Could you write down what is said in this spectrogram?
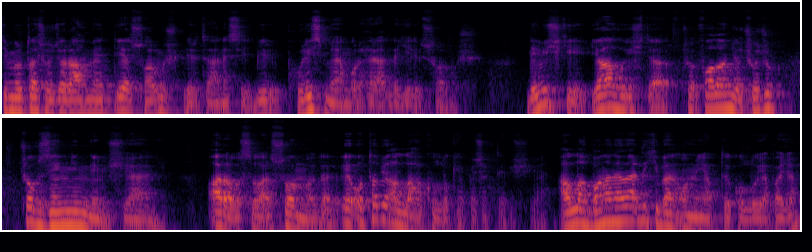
Timurtaş Hoca rahmetliye sormuş bir tanesi. Bir polis memuru herhalde gelip sormuş. Demiş ki yahu işte falanca çocuk çok zengin demiş yani. Arabası var son model. E o tabi Allah'a kulluk yapacak demiş yani. Allah bana ne verdi ki ben onun yaptığı kulluğu yapacağım?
